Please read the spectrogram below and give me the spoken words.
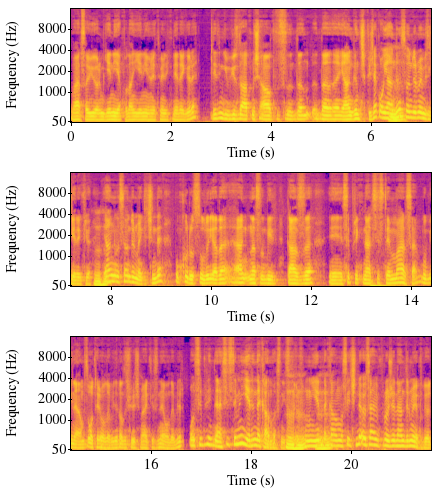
varsayıyorum yeni yapılan yeni yönetmeliklere göre. Dediğim gibi %66'sından da, yangın çıkacak. O yangını söndürmemiz gerekiyor. Yangını söndürmek için de bu kuru sulu ya da nasıl bir gazlı e, sprinkler sistemi varsa bu binamız otel olabilir, alışveriş merkezi ne olabilir? O sprinkler sisteminin yerinde kalmasını istiyoruz. Bunun yerinde kalması için de özel bir projelendirme yapılıyor.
